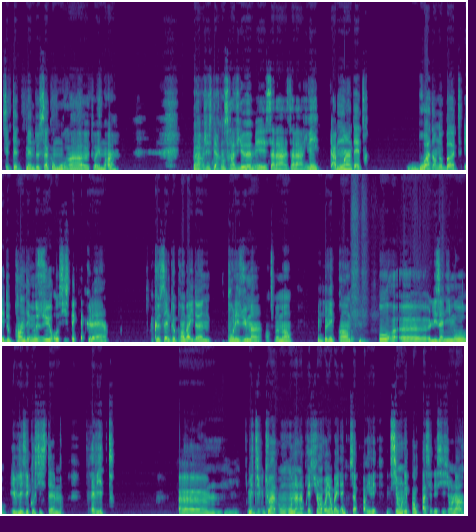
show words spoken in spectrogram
C'est peut-être même de ça qu'on mourra, euh, toi et moi. Alors j'espère qu'on sera vieux, mais ça va, ça va arriver. À moins d'être droit dans nos bottes et de prendre des mesures aussi spectaculaires que celles que prend Biden pour les humains en ce moment, mais de les prendre pour euh, les animaux et les écosystèmes très vite. Euh, hmm. mais tu, vois, on, a l'impression en voyant Biden que ça peut arriver. Mais si on ne les prend pas ces décisions-là,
